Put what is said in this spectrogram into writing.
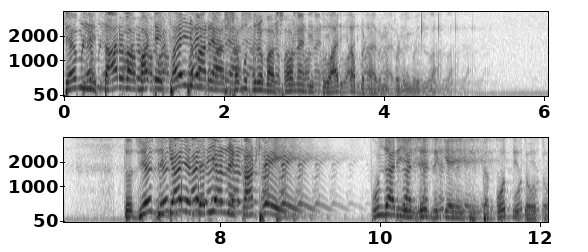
તેમને તારવા માટે થઈને મારે આ સમુદ્રમાં સોનાની દ્વારકા બનાવવી પડી બિરલા તો જે જગ્યાએ દરિયાને કાંઠે પૂંજારીએ જે જગ્યાએથી ધક્કો દીધો હતો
